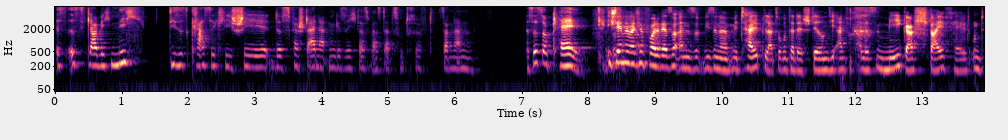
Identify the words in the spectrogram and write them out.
es ist, glaube ich, nicht dieses krasse Klischee des versteinerten Gesichtes, was dazu trifft, sondern es ist okay. Es Ich stelle mir okay. manchmal vor, da wäre so eine so, wie so eine Metallplatte unter der Stirn, die einfach alles mega steif hält und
